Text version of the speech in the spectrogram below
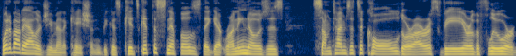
What about allergy medication? Because kids get the sniffles, they get runny noses. Sometimes it's a cold or RSV or the flu or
